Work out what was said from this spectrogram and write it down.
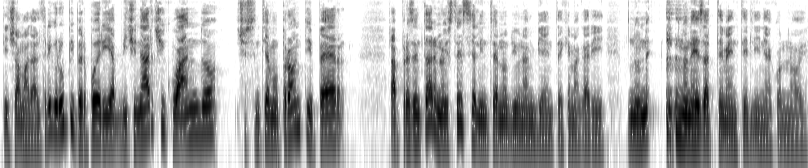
diciamo ad altri gruppi per poi riavvicinarci quando ci sentiamo pronti per rappresentare noi stessi all'interno di un ambiente che magari non è, non è esattamente in linea con noi.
